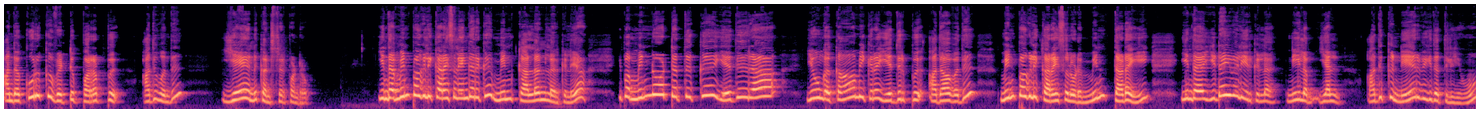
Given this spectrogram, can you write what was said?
அந்த குறுக்கு வெட்டு பரப்பு அது வந்து ஏன்னு கன்சிடர் பண்ணுறோம் இந்த மின்பகுளி கரைசல் எங்கே இருக்குது மின் கலனில் இருக்கு இல்லையா? இப்போ மின்னோட்டத்துக்கு எதிராக இவங்க காமிக்கிற எதிர்ப்பு அதாவது மின்பகுளி கரைசலோட மின் தடை இந்த இடைவெளி இருக்குல்ல நீளம் எல் அதுக்கு நேர் விகிதத்திலையும்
